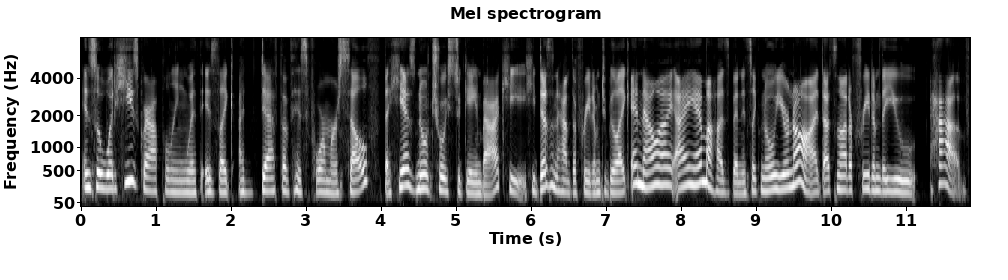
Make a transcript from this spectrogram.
And so, what he's grappling with is like a death of his former self that he has no choice to gain back. He he doesn't have the freedom to be like, and now I, I am a husband. It's like, no, you're not. That's not a freedom that you have,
